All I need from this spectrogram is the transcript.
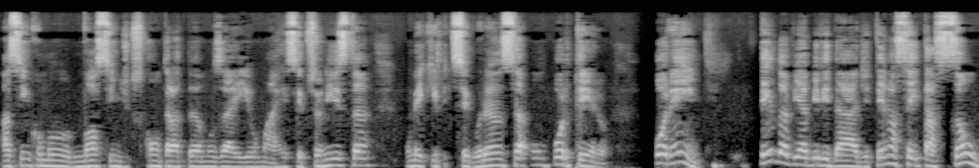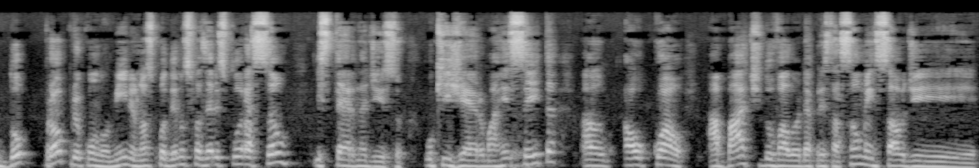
assim como nós síndicos contratamos aí uma recepcionista, uma equipe de segurança, um porteiro. Porém, tendo a viabilidade, tendo a aceitação do próprio condomínio, nós podemos fazer a exploração externa disso, o que gera uma receita ao, ao qual abate do valor da prestação mensal de,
